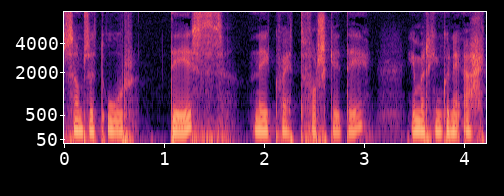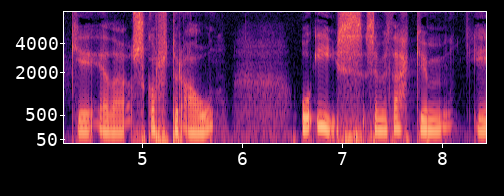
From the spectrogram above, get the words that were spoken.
samsett úr dis, neikvægt forskeiti, í merkingunni ekki eða skortur á og ís sem við þekkjum í,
